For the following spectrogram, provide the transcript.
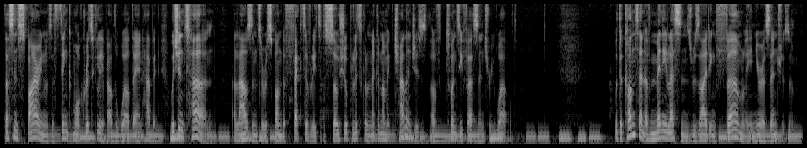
thus inspiring them to think more critically about the world they inhabit, which in turn allows them to respond effectively to the social, political, and economic challenges of 21st century world. With the content of many lessons residing firmly in Eurocentrism,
